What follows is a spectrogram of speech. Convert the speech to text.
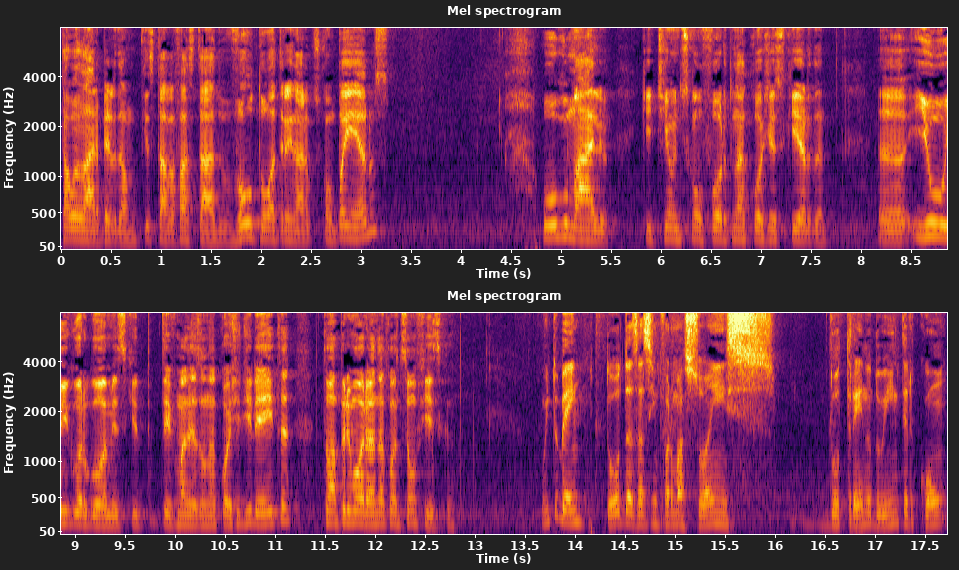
Tauelar, perdão, que estava afastado, voltou a treinar com os companheiros. O Hugo Malho, que tinha um desconforto na coxa esquerda, uh, e o Igor Gomes, que teve uma lesão na coxa direita, estão aprimorando a condição física. Muito bem, todas as informações do treino do Inter com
